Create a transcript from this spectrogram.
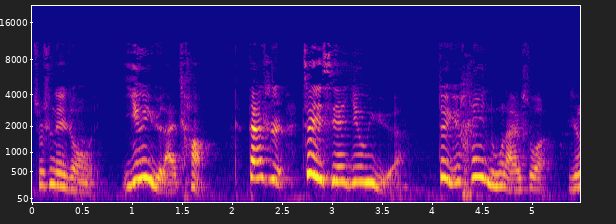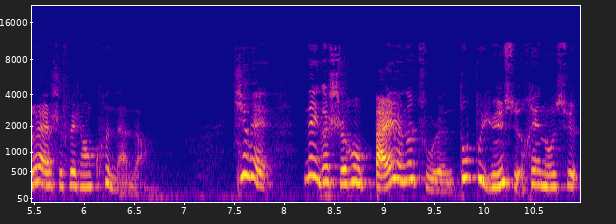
就是那种英语来唱，但是这些英语对于黑奴来说仍然是非常困难的，因为那个时候白人的主人都不允许黑奴去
